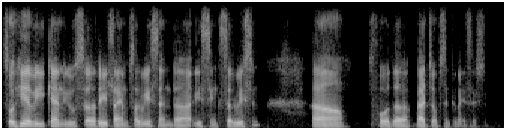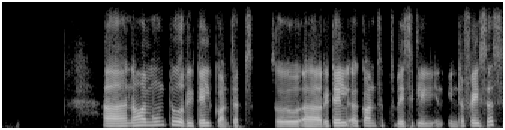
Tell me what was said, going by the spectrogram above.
So here we can use a real-time service and async service for the batch job synchronization. now I move to retail concepts. So uh, retail uh, concepts basically in interfaces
